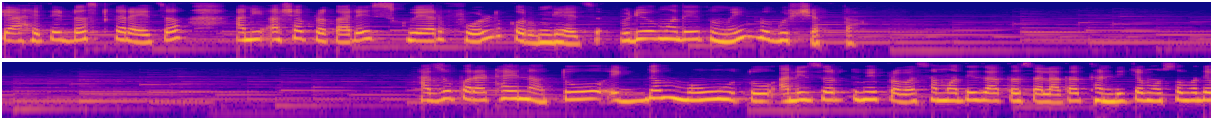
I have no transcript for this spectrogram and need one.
जे आहे ते डस्ट करायचं आणि अशा प्रकारे स्क्वेअर फोल्ड करून घ्यायचं. व्हिडिओमध्ये तुम्ही बघू शकता. हा जो पराठा आहे ना तो एकदम मऊ होतो. आणि जर तुम्ही प्रवासामध्ये जात असाल आता थंडीच्या मोसममध्ये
